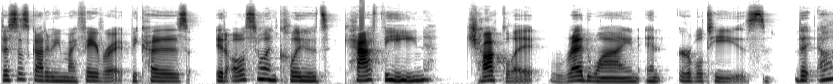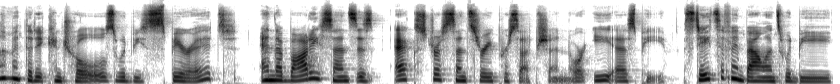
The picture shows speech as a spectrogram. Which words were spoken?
this has got to be my favorite because it also includes caffeine, chocolate, red wine, and herbal teas. The element that it controls would be spirit, and the body sense is extrasensory perception or ESP. States of imbalance would be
